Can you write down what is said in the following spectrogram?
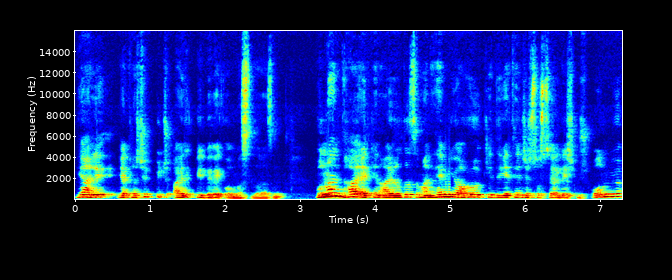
Yani yaklaşık 3 aylık bir bebek olması lazım. Bundan daha erken ayrıldığı zaman hem yavru kedi yeterince sosyalleşmiş olmuyor.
